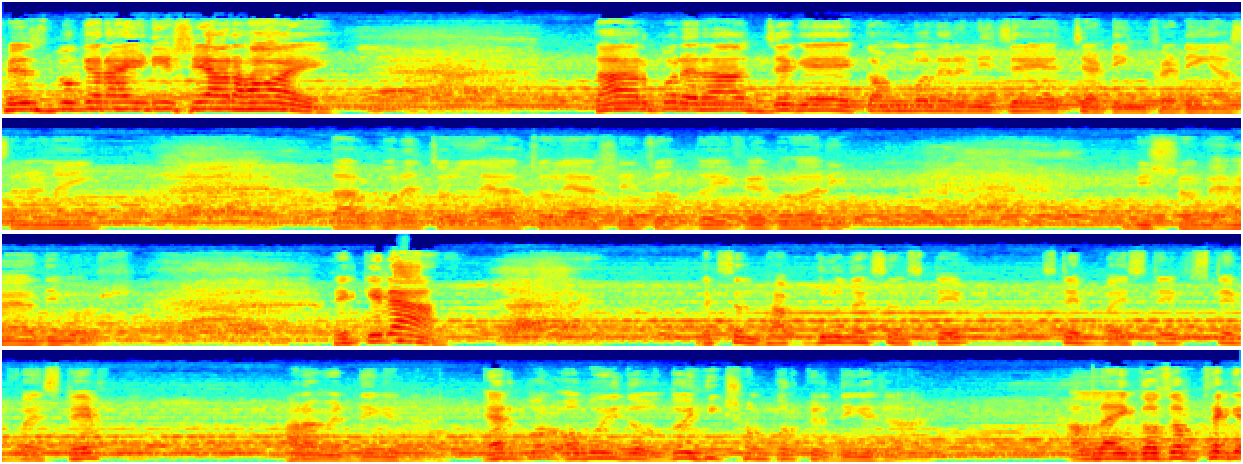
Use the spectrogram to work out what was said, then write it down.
ফেসবুকের আইডি শেয়ার হয়। তারপরে রাত জেগে কম্বলের নিচে চ্যাটিং ফ্যাটিং আছে না নাই? তারপরে চলে চলে আসে চোদ্দই ফেব্রুয়ারি, বিশ্ব বেহায়া দিবস। ঠিক কিনা দেখছেন, ভাবগুলো দেখছেন step step by step step by step হারামের দিকে যায়। এরপর অবৈধ দৈহিক সম্পর্কের দিকে যায়। আল্লাহ গজব থেকে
